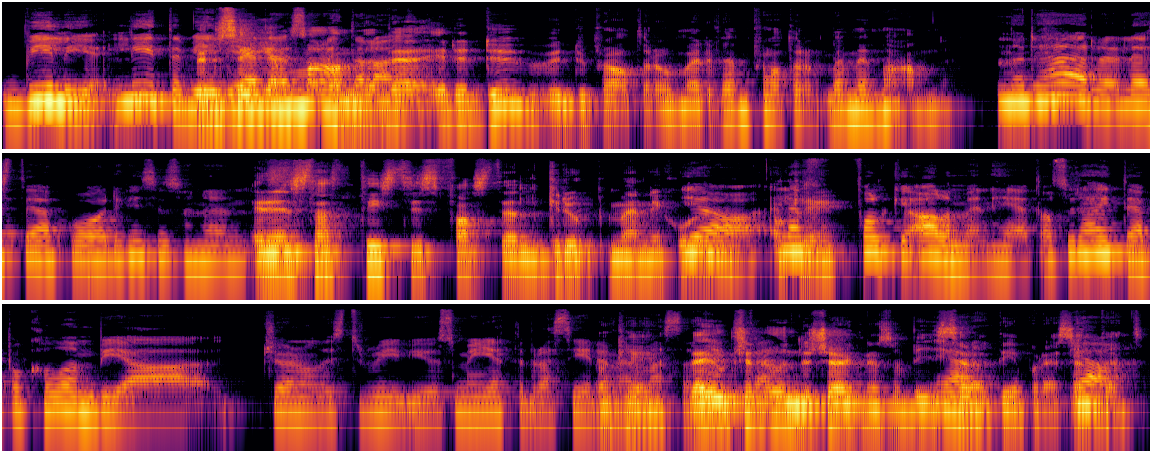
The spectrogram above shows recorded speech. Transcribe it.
vilj, lite Men du säger man, är det du du pratar om eller vem pratar om? Vem är man? Nå, det här läste jag på, det finns en sån här... Är det en statistiskt fastställd grupp människor? Ja, eller Okej. folk i allmänhet. Alltså det här hittade jag på Columbia Journalist Review som är en jättebra sida med en massa Det har gjorts en undersökning som visar Ja. att det är på det här Ja. sättet?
